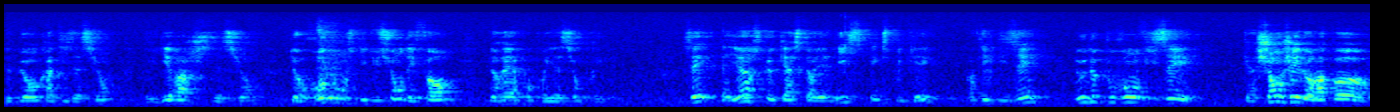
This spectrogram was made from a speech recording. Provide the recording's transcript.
de bureaucratisation, de hiérarchisation, de reconstitution des formes de réappropriation privée. C'est d'ailleurs ce que Castoriadis expliquait quand il disait « Nous ne pouvons viser qu'à changer le rapport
